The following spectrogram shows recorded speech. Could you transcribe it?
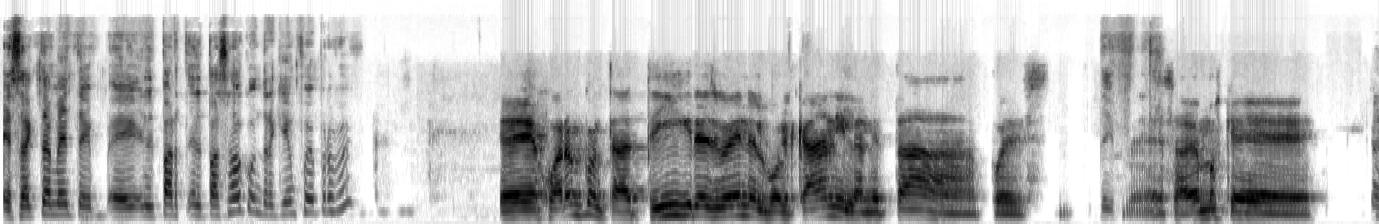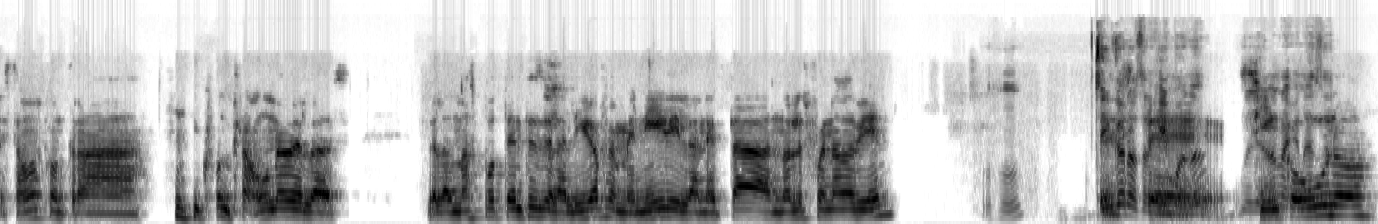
exactamente. Eh, el, part- ¿El pasado contra quién fue, profe? Eh, jugaron contra Tigres, güey, en el volcán y la neta, pues eh, sabemos que estamos contra, contra una de las, de las más potentes de la liga femenil y la neta no les fue nada bien. Cinco nos Este, trajimos, ¿no? Nos llegaron a ganar. 5-1.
